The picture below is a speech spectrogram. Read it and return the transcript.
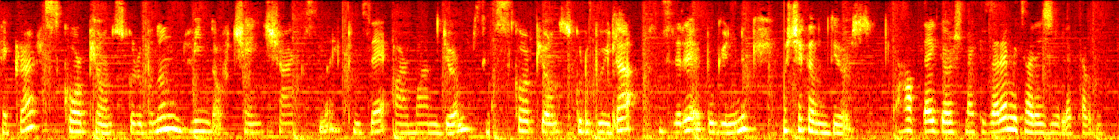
tekrar Scorpions grubunun Wind of Change şarkısını hepinize armağan ediyorum. Scorpions grubuyla sizlere bugünlük hoşçakalın diyoruz. Haftaya görüşmek üzere mitolojiyle kalın.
